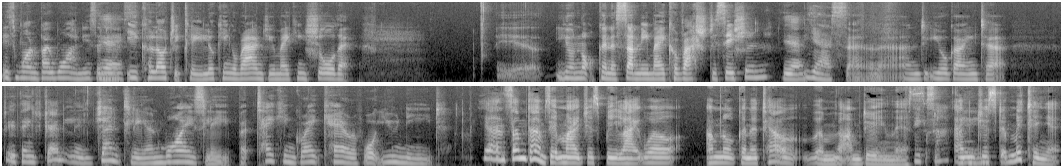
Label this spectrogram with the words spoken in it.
it's one by one, isn't yes. it? Ecologically, looking around you, making sure that uh, you're not going to suddenly make a rash decision. Yes. Yes, and, and you're going to do things gently, gently and wisely, but taking great care of what you need. Yeah, and sometimes it might just be like, well, I'm not going to tell them that I'm doing this. Exactly. And just admitting it.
